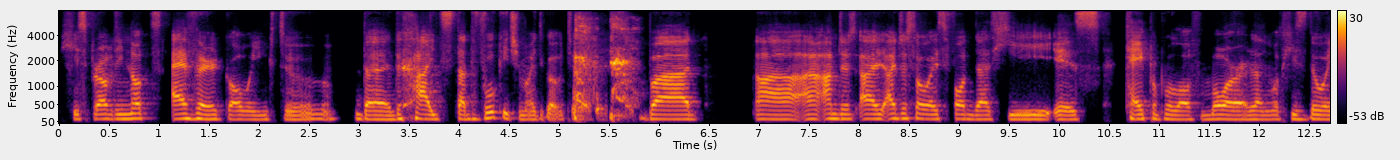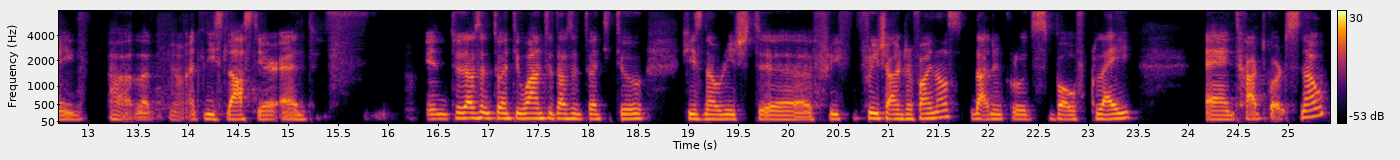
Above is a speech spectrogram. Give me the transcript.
He's probably not ever going to the the heights that Vukic might go to, but uh, I, am just I, I just always thought that he is capable of more than what he's doing. Uh, like, you know, at least last year, and in 2021 2022 he's now reached uh, three three challenger finals that includes both clay and hard courts now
